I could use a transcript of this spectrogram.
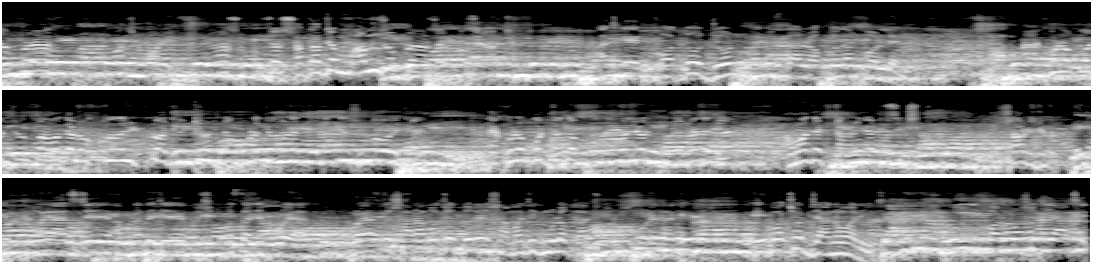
এটা প্রয়াস প্রয়াস সাথে আছে মানুষও প্রয়াসের পাশে আছে আজকে কতজন মানুষ তার রক্তদান করলেন? এখনও পর্যন্ত আমাদের রক্তদান একটু আজকে ঠান্ডা পড়েছে বলে দেরিতে শুরু হয়েছে। এখনও পর্যন্ত পনেরো জন আমাদের টার্গেট সিক্সটি ষাট জন। এই যে প্রয়াস যে আপনাদের যে সংস্থা যে প্রয়াস প্রয়াস তো সারা বছর ধরে সামাজিকমূলক কাজকর্ম করে থাকে। এই বছর জানুয়ারি কি কর্মসূচি আছে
